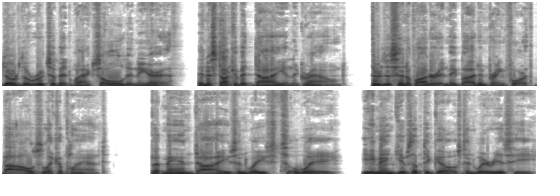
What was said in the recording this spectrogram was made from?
though the roots of it wax old in the earth, and the stalk of it die in the ground. Through the sin of water it may bud and bring forth boughs like a plant. But man dies and wastes away. Yea, man gives up the ghost, and where is he?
